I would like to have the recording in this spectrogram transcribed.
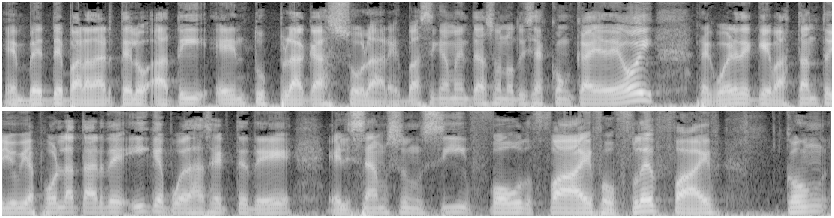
en vez de para dártelo a ti en tus placas solares. Básicamente, esas son noticias con calle de hoy. Recuerde que bastante lluvias por la tarde y que puedes hacerte de el Samsung Z Fold 5 o Flip 5 con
